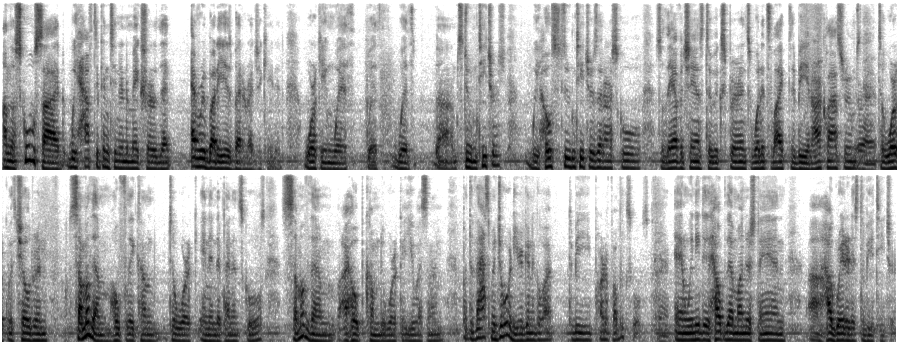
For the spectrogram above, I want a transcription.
On the school side, we have to continue to make sure that everybody is better educated. Working with with with um, student teachers, we host student teachers at our school, so they have a chance to experience what it's like to be in our classrooms, Right. to work with children. Some of them hopefully come to work in independent schools. Some of them, I hope, come to work at USN. But the vast majority are going to go out to be part of public schools. Right. And we need to help them understand uh, how great it is to be a teacher.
